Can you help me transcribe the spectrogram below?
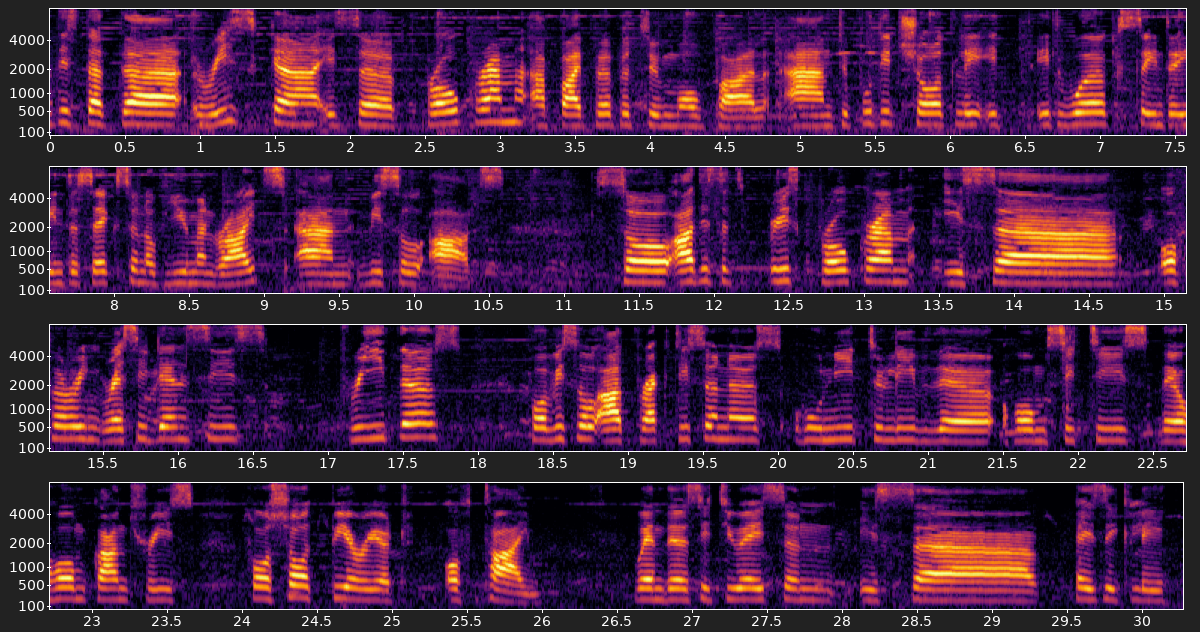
Artist that uh, Risk uh, is a program uh, by Perpetuum Mobile and to put it shortly, it, it works in the intersection of human rights and visual arts. So Artist at Risk program is uh, offering residencies, breathers for visual art practitioners who need to leave their home cities, their home countries for a short period of time when the situation is uh, basically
